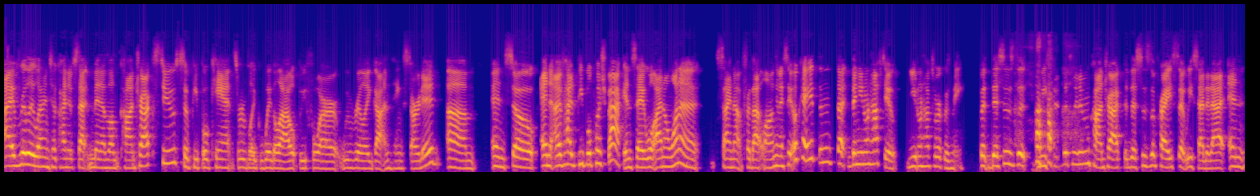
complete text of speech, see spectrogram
I've really learned to kind of set minimum contracts too, so people can't sort of like wiggle out before we've really gotten things started. Um, and so, and I've had people push back and say, "Well, I don't want to sign up for that long." And I say, "Okay, then that, then you don't have to. You don't have to work with me." But this is the we set this minimum contract. This is the price that we set it at, and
